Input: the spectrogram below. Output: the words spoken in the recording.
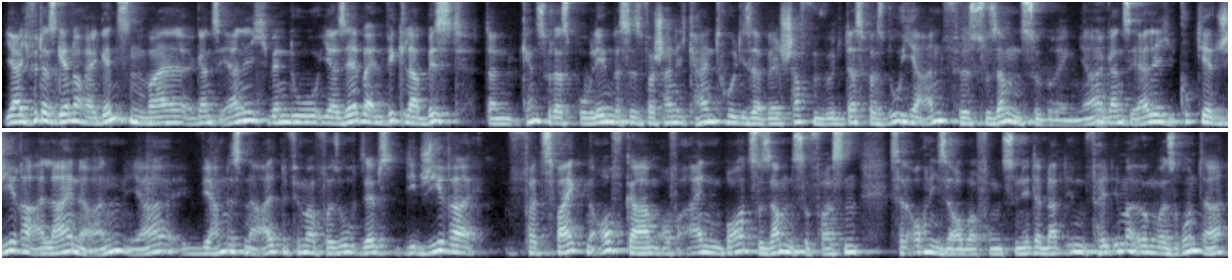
Ja, ich würde das gerne noch ergänzen, weil ganz ehrlich, wenn du ja selber Entwickler bist, dann kennst du das Problem, dass es wahrscheinlich kein Tool dieser Welt schaffen würde, das, was du hier anführst, zusammenzubringen. Ja, ja. ganz ehrlich, guck dir Jira alleine an. Ja, wir haben das in einer alten Firma versucht, selbst die Jira verzweigten Aufgaben auf einem Board zusammenzufassen, das hat auch nicht sauber funktioniert. Da bleibt, fällt immer irgendwas runter.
